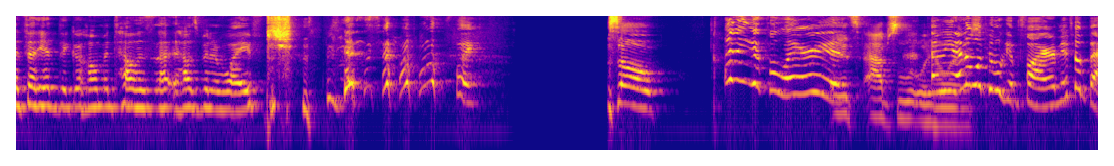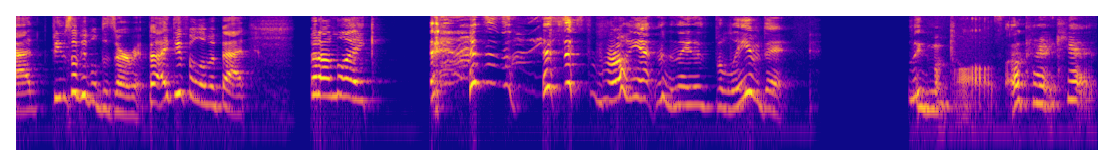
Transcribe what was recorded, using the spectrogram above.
and said he had to go home and tell his uh, husband and wife. so like, so I think it's hilarious. it's absolutely I mean, I hilarious. don't want people to get fired. I mean, I feel bad. Some people deserve it, but I do feel a little bit bad. But I'm like, this, is, it's just brilliant, and they just believed it. Like my balls. Okay, I can't.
